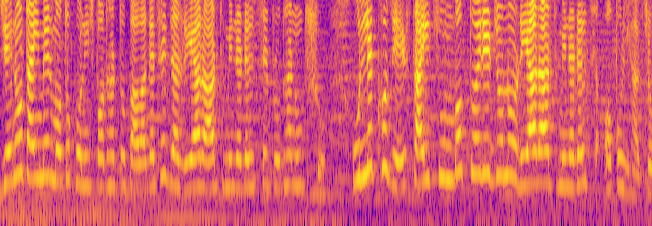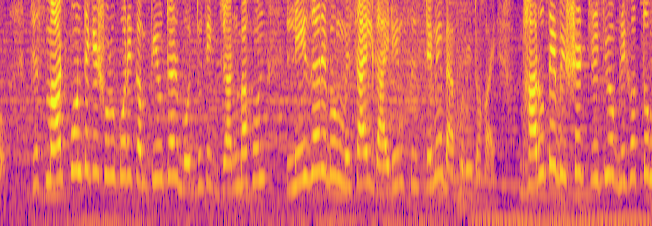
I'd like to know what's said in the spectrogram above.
জেনোটাইমের মতো খনিজ পদার্থ পাওয়া গেছে, যা রেয়ার আর্থ মিনারেলসের প্রধান উৎস। উল্লেখ্য যে, স্থায়ী চুম্বক তৈরির জন্য রেয়ার আর্থ মিনারেলস অপরিহার্য, যে স্মার্টফোন থেকে শুরু করে কম্পিউটার, বৈদ্যুতিক যানবাহন, লেজার এবং মিসাইল গাইডেন্স সিস্টেমে ব্যবহৃত হয়। ভারতে বিশ্বের তৃতীয় বৃহত্তম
